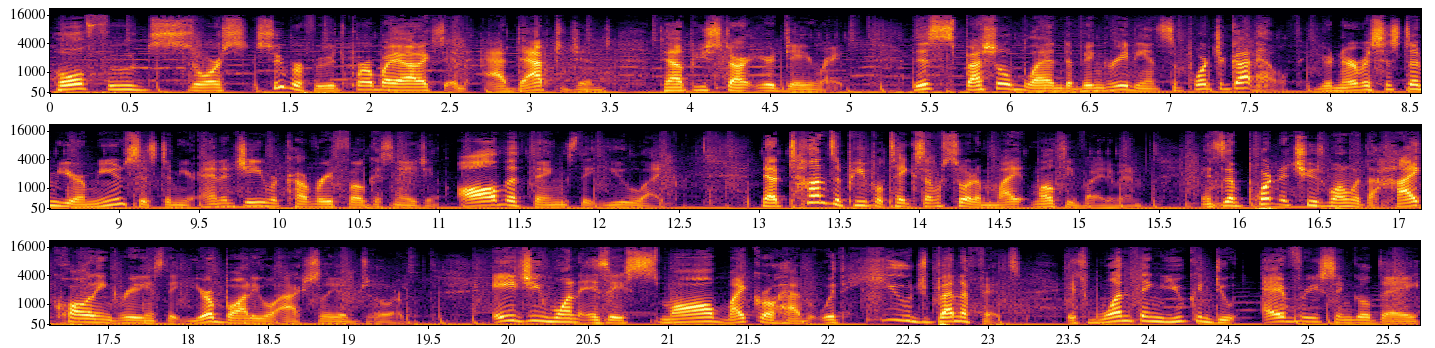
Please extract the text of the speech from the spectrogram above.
whole food source superfoods, probiotics, and adaptogens to help you start your day right. This special blend of ingredients supports your gut health, your nervous system, your immune system, your energy, recovery, focus, and aging. All the things that you like. Now, tons of people take some sort of multivitamin. It's important to choose one with the high quality ingredients that your body will actually absorb. AG1 is a small micro habit with huge benefits. It's one thing you can do every single day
